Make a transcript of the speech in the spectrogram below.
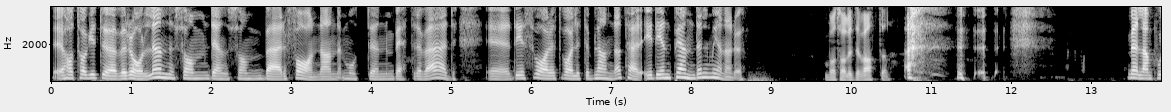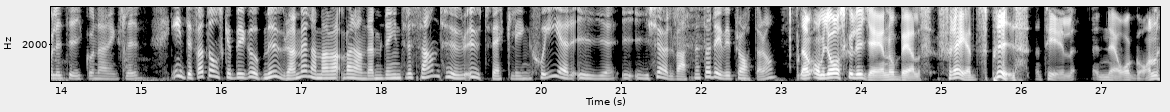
Eh, har tagit över rollen som den som bär fanan mot en bättre värld. Eh, det svaret var lite blandat här. Är det en pendel menar du? Bara ta lite vatten. mellan politik och näringsliv. Inte för att de ska bygga upp murar mellan varandra, men det är intressant hur utveckling sker i, i, i kölvattnet av det vi pratar om. Om jag skulle ge Nobels fredspris till någon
